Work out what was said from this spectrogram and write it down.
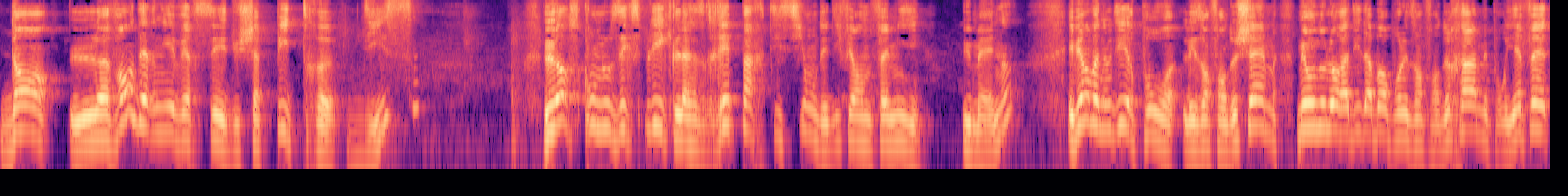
dans l'avant-dernier verset du chapitre 10, lorsqu'on nous explique la répartition des différentes familles humaines, eh bien, on va nous dire pour les enfants de Shem, mais on nous l'aura dit d'abord pour les enfants de Ham et pour Yefet.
